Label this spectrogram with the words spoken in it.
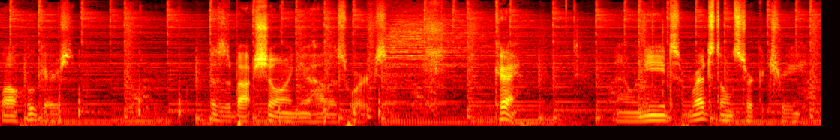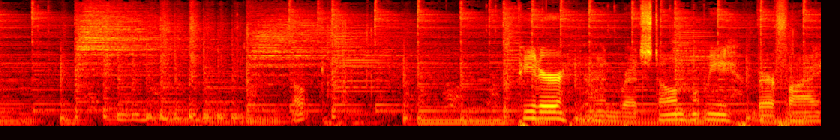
Well, who cares? This is about showing you how this works. Okay. Now we need some redstone circuitry. Repeater and redstone. Let me verify.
